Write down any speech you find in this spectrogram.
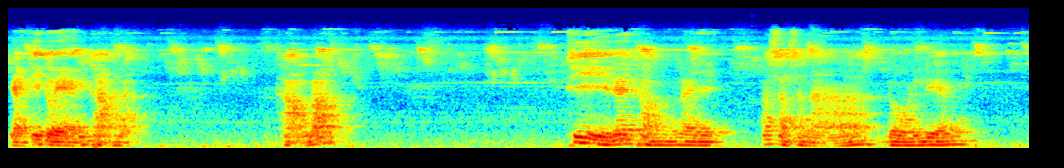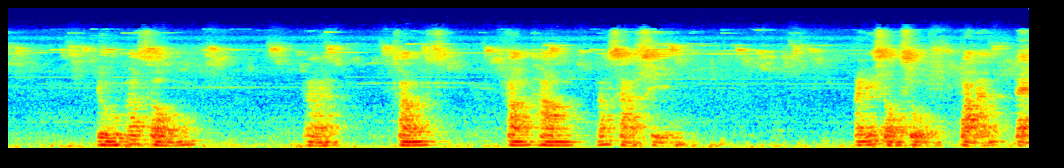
อย่างที่ตัวเองอธิษฐานนั่นแหละถามว่า ที่ได้ทำในพระศาสนาโดยเลี้ยง ดูพระสงฆ์ นะฟังฟังธรรมรักษาศีลอันนี้สงสูงกว่านั้นแต่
